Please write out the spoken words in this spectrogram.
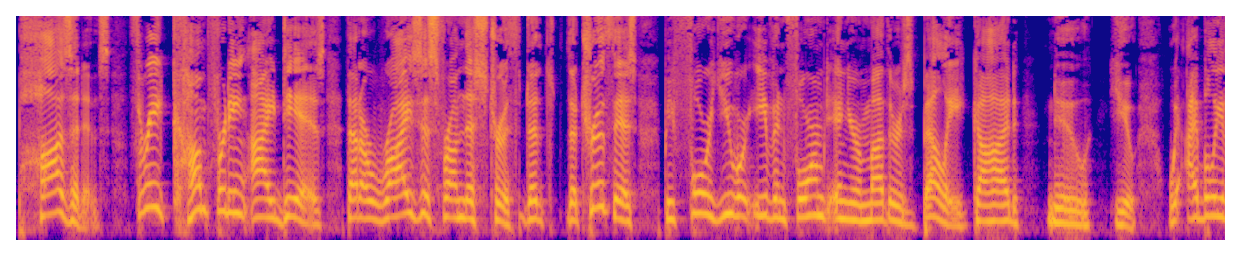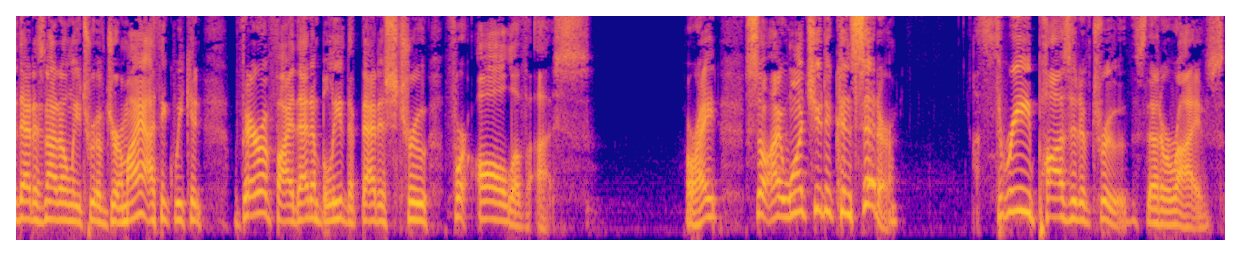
positives, three comforting ideas that arises from this truth. The, the truth is, before you were even formed in your mother's belly, God knew you. We, I believe that is not only true of Jeremiah, I think we can verify that and believe that that is true for all of us. All right. So I want you to consider three positive truths that arise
